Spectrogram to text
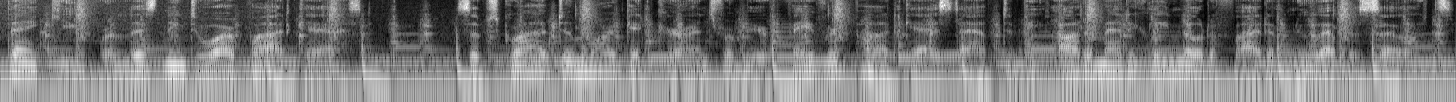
Thank you for listening to our podcast. Subscribe to Market Currents from your favorite podcast app to be automatically notified of new episodes.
